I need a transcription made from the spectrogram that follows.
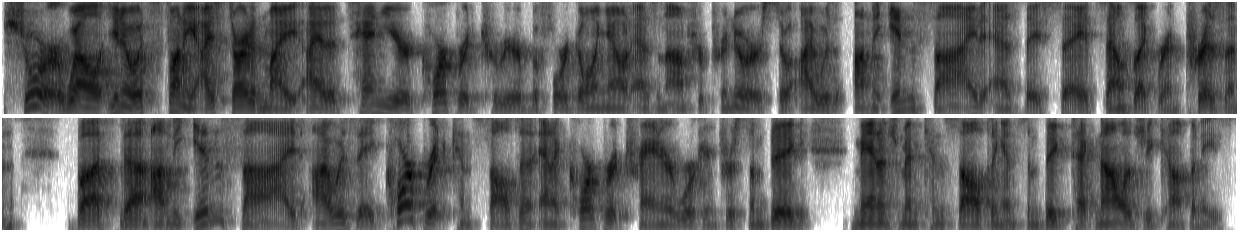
Sure. Well, you know, it's funny. I started my, I had a 10 year corporate career before going out as an entrepreneur. So I was on the inside, as they say. It sounds like we're in prison. But uh, on the inside, I was a corporate consultant and a corporate trainer working for some big management consulting and some big technology companies.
